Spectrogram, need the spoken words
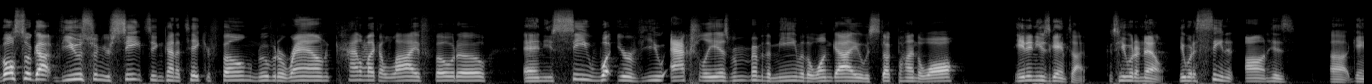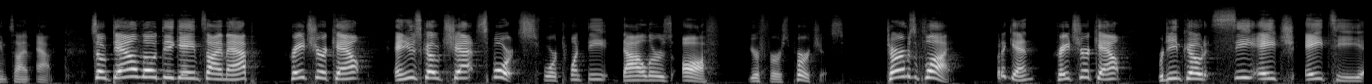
You've also got views from your seat so you can kind of take your phone, move it around, kind of like a live photo, and you see what your view actually is. Remember the meme of the one guy who was stuck behind the wall? He didn't use Gametime because he would have known. He would have seen it on his uh, Gametime app. So download the Gametime app Create your account and use code Chat Sports for $20 off your first purchase. Terms apply. But again, create your account, redeem code C H A T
